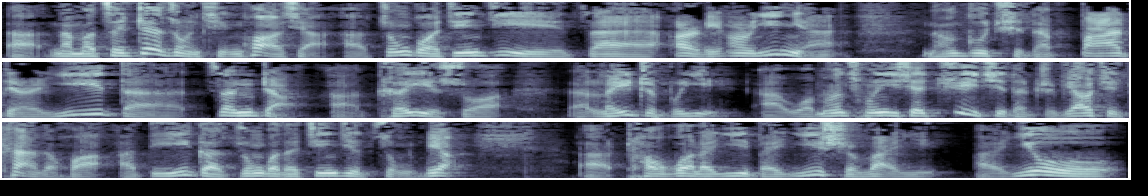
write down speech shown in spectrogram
啊，那么在这种情况下啊，中国经济在二零二一年能够取得八点一的增长啊，可以说。呃，来之不易啊！我们从一些具体的指标去看的话啊，第一个，中国的经济总量啊超过了一百一十万亿啊，又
